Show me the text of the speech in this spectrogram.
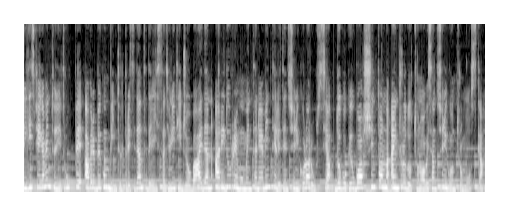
Il dispiegamento di truppe avrebbe convinto il presidente degli Stati Uniti Joe Biden a ridurre momentaneamente le tensioni con la Russia dopo che Washington ha introdotto nuove sanzioni contro Mosca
